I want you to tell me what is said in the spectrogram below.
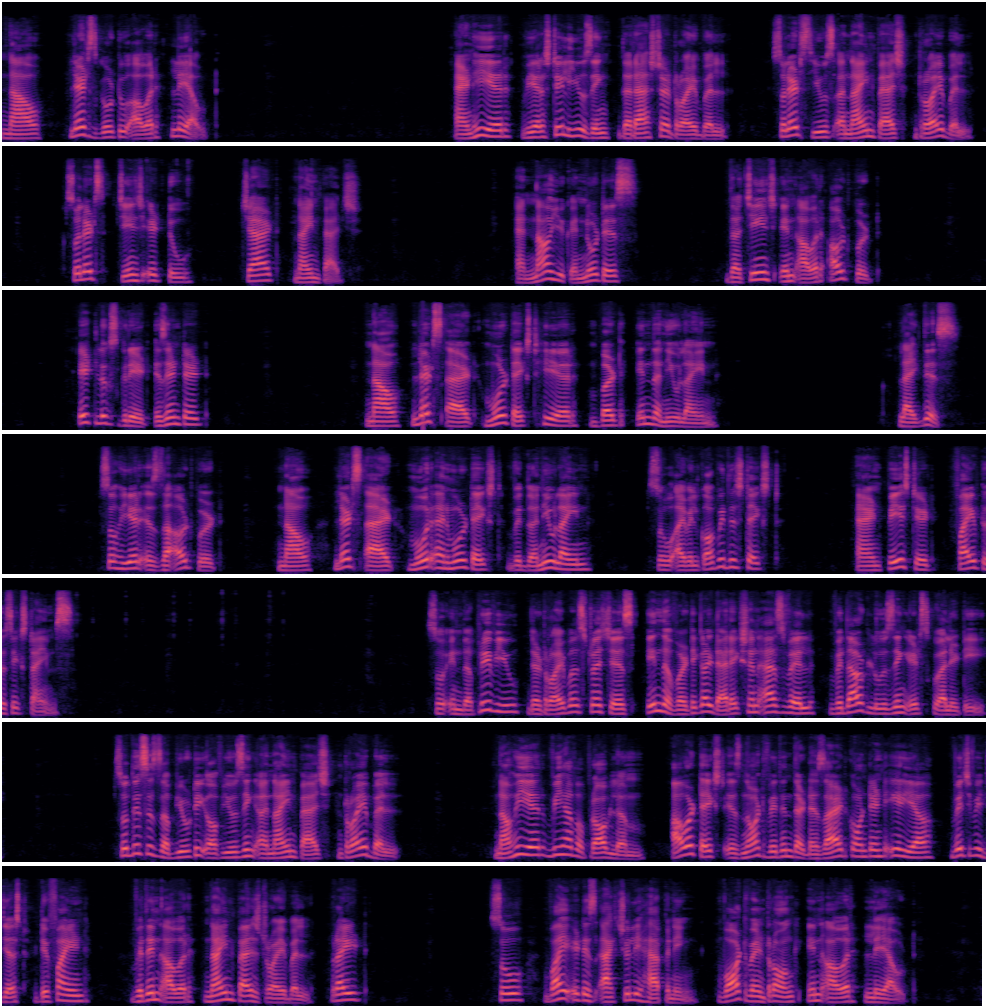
Now let's go to our layout. And here we are still using the raster drawable. So let's use a 9 patch drawable. So let's change it to chat 9 patch. And now you can notice the change in our output. It looks great, isn't it? Now let's add more text here but in the new line. Like this. So here is the output. Now let's add more and more text with the new line. So I will copy this text and paste it 5 to 6 times. So in the preview, the drawable stretches in the vertical direction as well without losing its quality. So this is the beauty of using a 9 patch drawable. Now here we have a problem. Our text is not within the desired content area which we just defined within our 9 patch drawable, right? So why it is actually happening? What went wrong in our layout?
